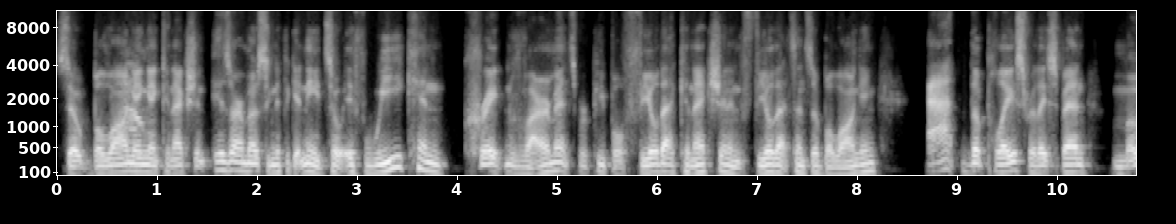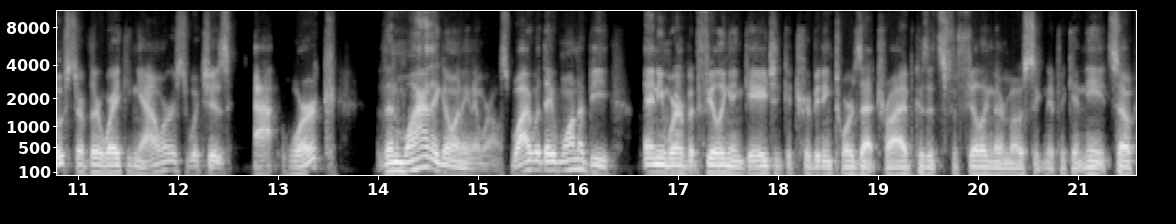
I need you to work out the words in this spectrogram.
So belonging wow. and connection is our most significant need. So if we can create environments where people feel that connection and feel that sense of belonging at the place where they spend most of their waking hours, which is at work, then why are they going anywhere else? Why would they want to be anywhere but feeling engaged and contributing towards that tribe because it's fulfilling their most significant need? So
